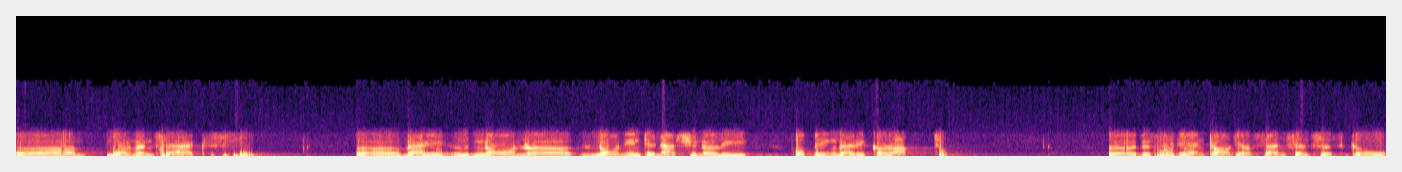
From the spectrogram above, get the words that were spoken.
um Goldman Sachs, uh, very known, uh, known internationally for being very corrupt. Uh, the city and county of San Francisco,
